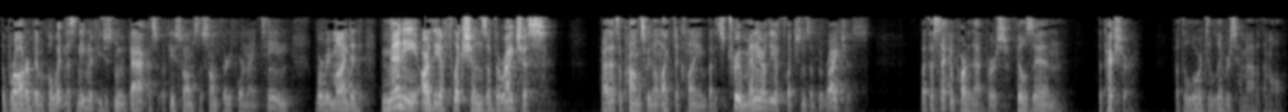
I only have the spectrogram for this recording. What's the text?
the broader biblical witness. And even if you just move back a few Psalms to Psalm 34:19, we're reminded, many are the afflictions of the righteous. Now, that's a promise we don't like to claim, but it's true. Many are the afflictions of the righteous. But the second part of that verse fills in the picture. But the Lord delivers him out of them all.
